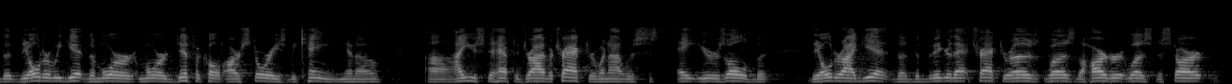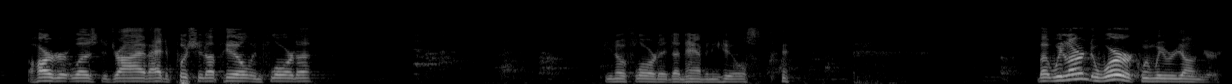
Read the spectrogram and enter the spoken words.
the the older we get, the more more difficult our stories became. You know, uh, I used to have to drive a tractor when I was eight years old, but the older I get, the the bigger that tractor was, was the harder it was to start, the harder it was to drive. I had to push it uphill in Florida. If you know Florida, it doesn't have any hills. but we learned to work when we were younger.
